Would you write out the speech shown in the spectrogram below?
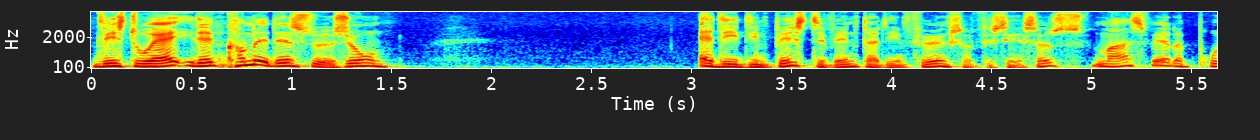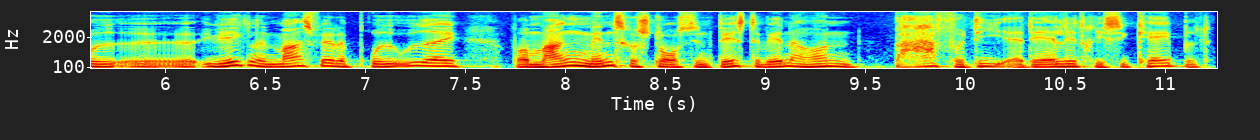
Hvis du er i den, kommet i den situation, at det er din bedste ven, der er din føringsofficer, så er det meget svært at bryde, øh, øh, i virkeligheden meget svært at bryde ud af, hvor mange mennesker slår sin bedste ven af hånden, bare fordi, at det er lidt risikabelt.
